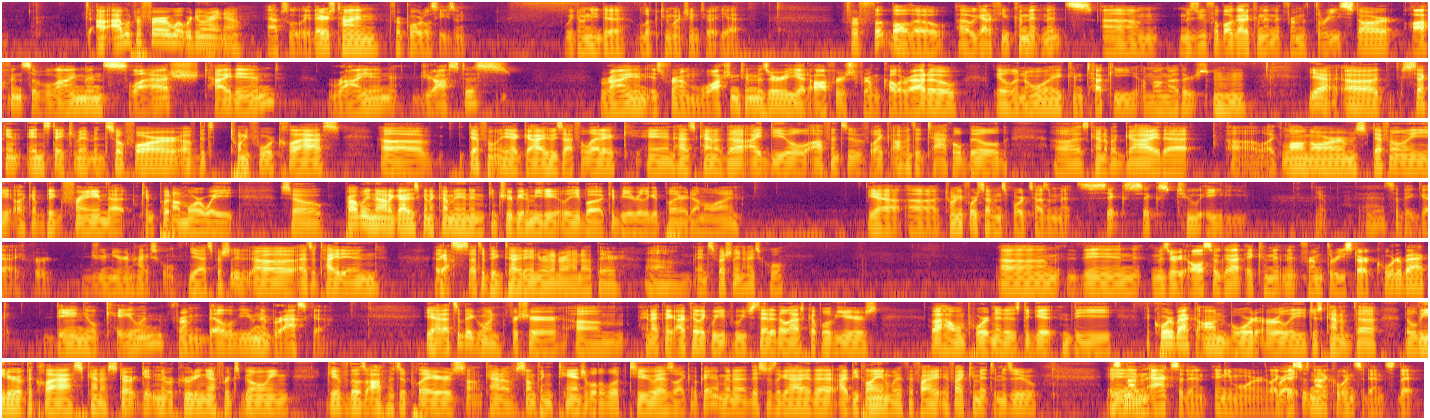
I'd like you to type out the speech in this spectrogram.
I, I would prefer what we're doing right now. Absolutely. There's time for portal season. We don't need to look too much into it yet. For football, though, uh, we got a few commitments. Um, Mizzou football got a commitment from three-star offensive lineman slash tight end Ryan Justice. Ryan is from Washington, Missouri. He had offers from Colorado, Illinois, Kentucky, among others. Mm-hmm. Yeah, uh, second in-state commitment so far of the t- 24 class. Uh, definitely a guy who's athletic and has kind of the ideal offensive, like offensive tackle build. Uh, is kind of a guy that uh, like long arms, definitely like a big frame that can put on more weight. So probably not a guy that's going to come in and contribute immediately, but could be a really good player down the line. Yeah, uh, 24/7 Sports has him at 6'6", 280. Yep. That's a big guy for junior in high school. Yeah, especially uh, as a tight end. Yeah. That's that's a big tight end running around out there, um, and especially in high school. Um, then Missouri also got a commitment from three-star quarterback Daniel Kaelin from Bellevue, Nebraska. Yeah, that's a big one for sure. Um, and I think I feel like we've we've said it the last couple of years about how important it is to get the the quarterback on board early, just kind of the the leader of the class, kind of start getting the recruiting efforts going, give those offensive players some, kind of something tangible to look to as like, okay, I'm gonna this is the guy that I'd be playing with if I if I commit to Mizzou. It's not an accident anymore. Like Right. this is not a coincidence that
